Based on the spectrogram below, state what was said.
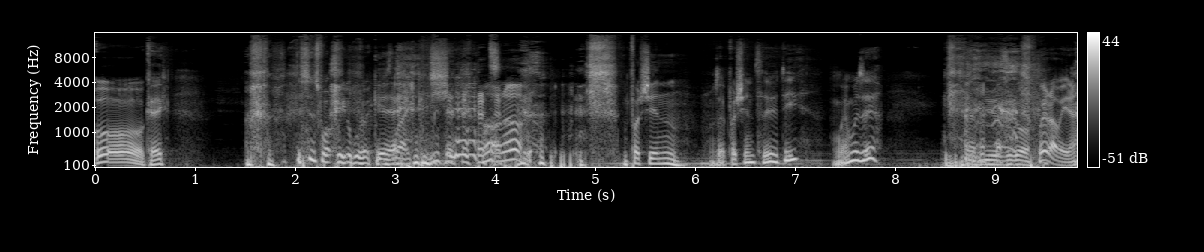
Oh, okay. This is what real work is Yeah. like. oh no. I'm pushing. Was I pushing thirty? When was it? Seven years ago. Where are we now?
